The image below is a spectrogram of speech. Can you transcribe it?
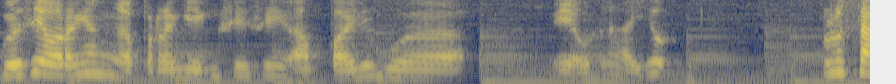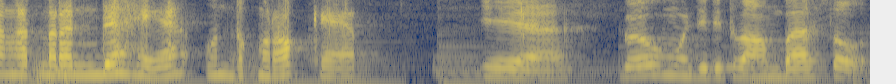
gue sih orangnya nggak pernah gengsi sih apa aja gue ya udah ayo. Lu sangat merendah ya untuk meroket. iya gue mau jadi tukang bakso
